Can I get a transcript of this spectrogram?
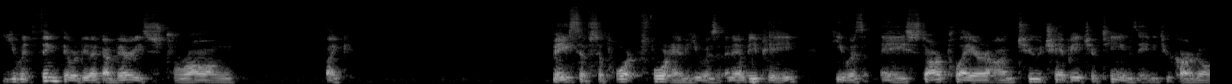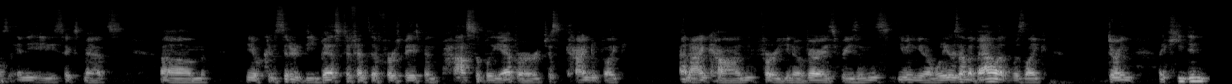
you would think there would be like a very strong like base of support for him. He was an MVP. He was a star player on two championship teams, the 82 Cardinals and the 86 Mets. Um, you know, considered the best defensive first baseman possibly ever, just kind of like an icon for you know various reasons. Even you know when he was on the ballot was like during like he didn't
